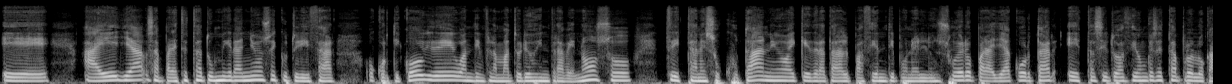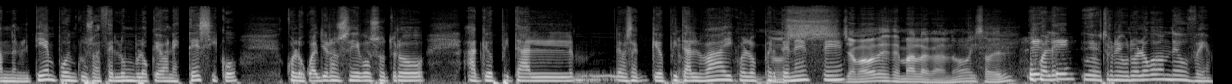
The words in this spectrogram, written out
eh, a ella, o sea, para este estatus migrañoso hay que utilizar o corticoides o antiinflamatorios intravenosos, tristanes subcutáneos, hay que hidratar al paciente y ponerle un suero para ya cortar esta situación que se está prolongando en el tiempo, incluso hacerle un bloqueo anestésico, con lo cual yo no sé vosotros a qué hospital, o sea, qué hospital va y con los pertenece. Llamaba desde Málaga, ¿no, Isabel? ¿Y cuál es vuestro neurólogo dónde os ve?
